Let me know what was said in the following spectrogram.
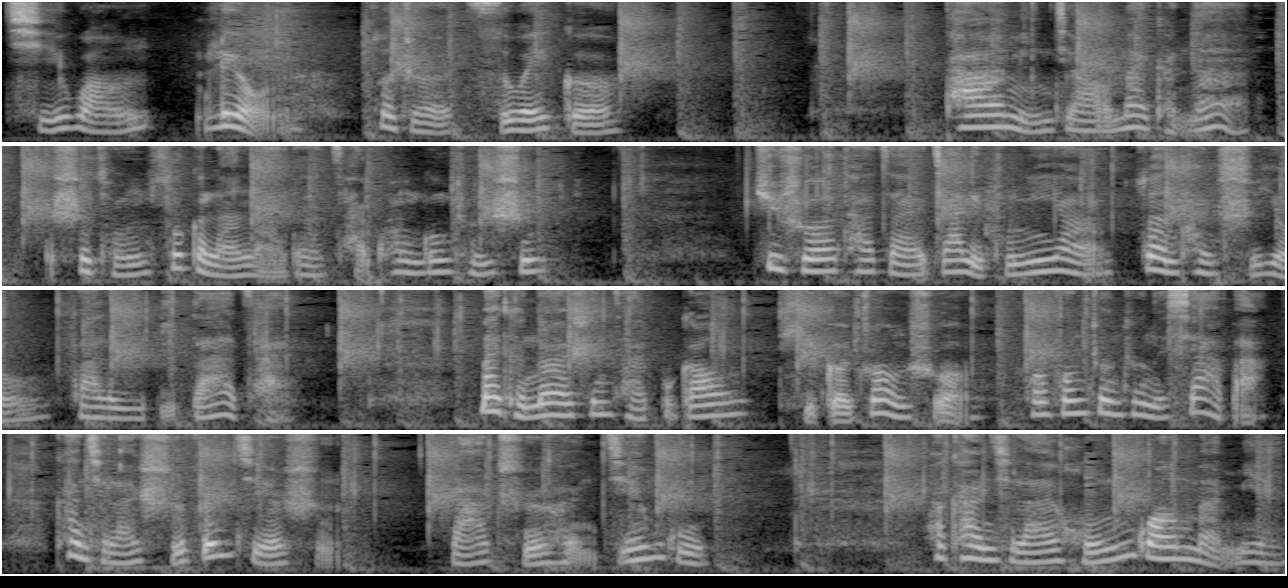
棋王六，作者茨维格。他名叫麦肯纳，是从苏格兰来的采矿工程师。据说他在加利福尼亚钻探石油，发了一笔大财。麦肯纳身材不高，体格壮硕，方方正正的下巴，看起来十分结实，牙齿很坚固。他看起来红光满面，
